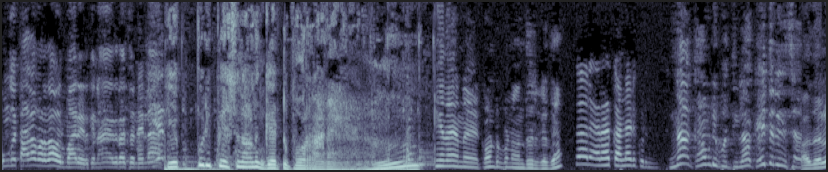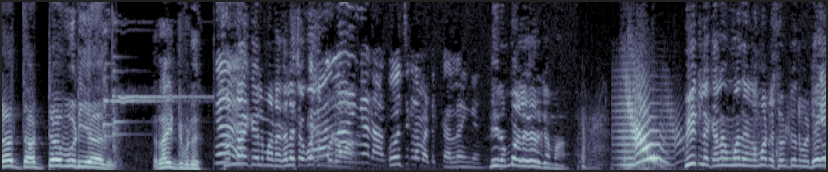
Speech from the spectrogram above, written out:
உங்க தலைவர் தான் ஒரு மாதிரி இருக்கு. நான் எதிரா சொன்னேன்னா? எப்படி பேசினாலும் கேட்டு போடுறானே. தான் என்ன கவுண்டர் பண்ண வந்திருக்குது. சார் யாராவது கண்ணாடி கொடுங்க. என்ன காமெடி பாத்தீங்களா கை சார். அதெல்லாம் தட்ட முடியாது. ரைட் விடு. சொன்னா கேளுமா நான் கலாச்சா கோச்சு போடுவேன் நான் கோச்சுக்கல மாட்டேன் கலைங்க நீ ரொம்ப அழகா இருக்கமா வீட்டுல கிளம்பும் போது எங்க அம்மாட்ட சொல்லிட்டு டேய்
